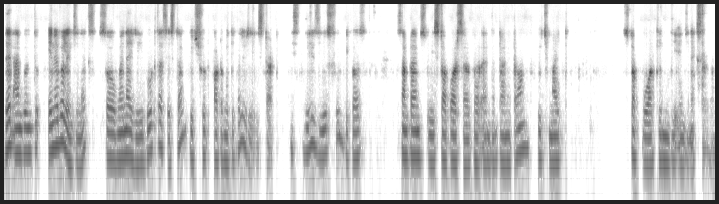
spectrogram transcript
Then I'm going to enable Nginx. So when I reboot the system, it should automatically restart. This, this is useful because sometimes we stop our server and then turn it on, which might stop working the Nginx server.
